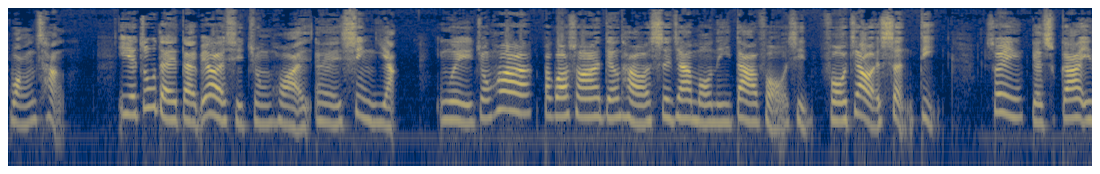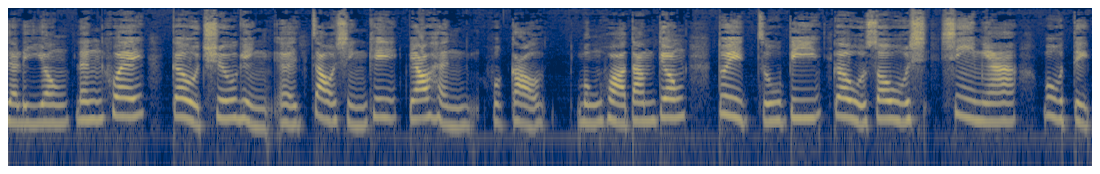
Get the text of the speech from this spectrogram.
广场。伊的主题代表的是中华诶信仰，因为中华八卦山顶头释迦牟尼大佛是佛教的圣地。所以艺术家伊就利用莲花，阁有手印诶造型去表现佛教文化当中对慈悲，阁有所有生命目的，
